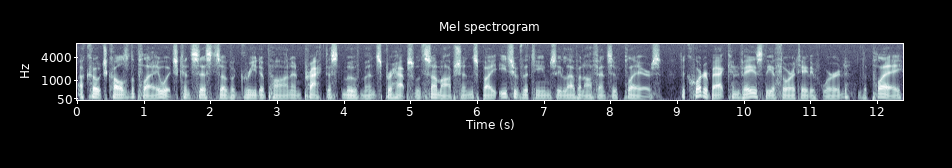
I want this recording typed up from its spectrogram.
A coach calls the play, which consists of agreed upon and practiced movements, perhaps with some options, by each of the team's 11 offensive players. The quarterback conveys the authoritative word, the play,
